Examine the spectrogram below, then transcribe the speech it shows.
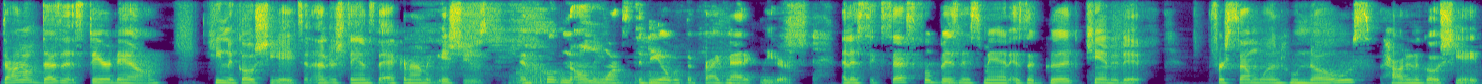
Donald doesn't stare down. He negotiates and understands the economic issues, and Putin only wants to deal with a pragmatic leader. And a successful businessman is a good candidate for someone who knows how to negotiate.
